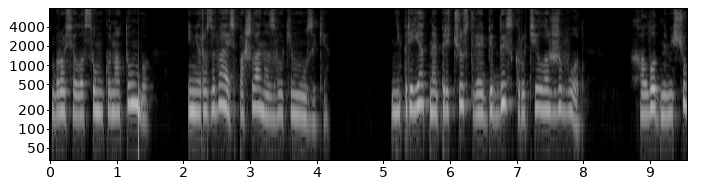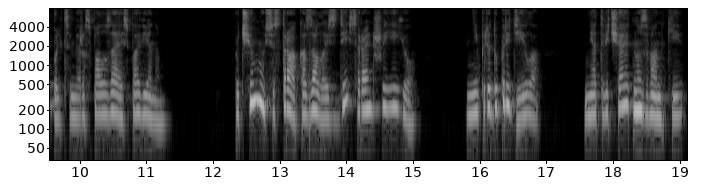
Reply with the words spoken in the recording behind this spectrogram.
бросила сумку на тумбу и, не разуваясь, пошла на звуки музыки. Неприятное предчувствие беды скрутило живот, холодными щупальцами расползаясь по венам. Почему сестра оказалась здесь раньше ее? Не предупредила, не отвечает на звонки.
